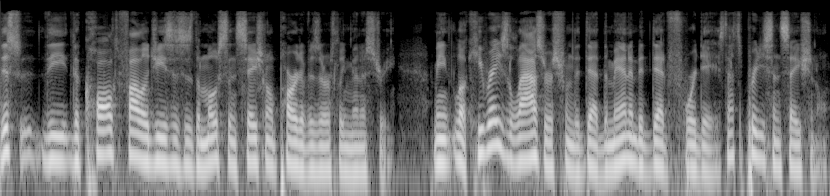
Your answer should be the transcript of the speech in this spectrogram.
this the the call to follow Jesus is the most sensational part of his earthly ministry. I mean, look, he raised Lazarus from the dead. The man had been dead four days. That's pretty sensational.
